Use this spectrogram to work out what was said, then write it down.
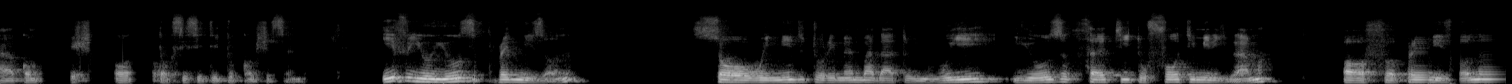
uh, complication or toxicity to colchicine. If you use prednisone, so we need to remember that we use 30 to 40 milligram of prednisone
